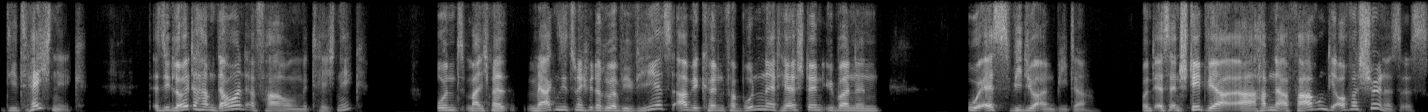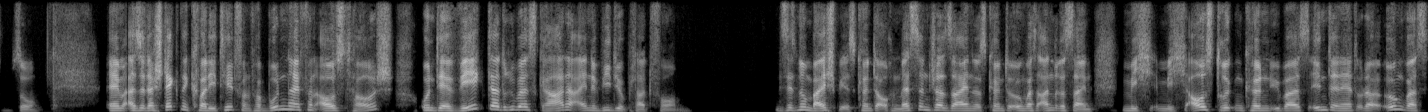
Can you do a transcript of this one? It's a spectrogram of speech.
die Technik, also die Leute haben dauernd Erfahrungen mit Technik und manchmal merken sie zum Beispiel darüber, wie wir jetzt, ah, wir können Verbundenheit herstellen über einen US-Videoanbieter. Und es entsteht, wir äh, haben eine Erfahrung, die auch was Schönes ist. So. Ähm, also da steckt eine Qualität von Verbundenheit, von Austausch. Und der Weg darüber ist gerade eine Videoplattform. Das ist nur ein Beispiel. Es könnte auch ein Messenger sein, es könnte irgendwas anderes sein. Mich, mich ausdrücken können über das Internet oder irgendwas.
